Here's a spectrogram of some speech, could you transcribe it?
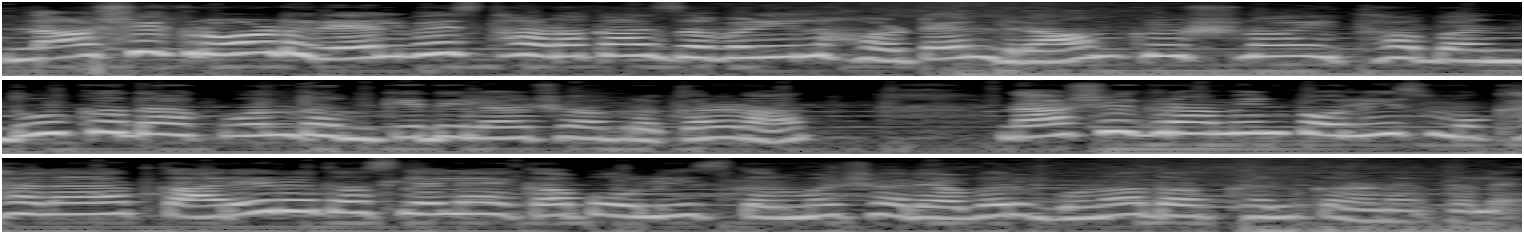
नाशिक रोड रेल्वे स्थानकाजवळील हॉटेल रामकृष्ण इथं बंदूक दाखवून धमकी दिल्याच्या प्रकरणात नाशिक ग्रामीण पोलीस मुख्यालयात कार्यरत असलेल्या एका पोलीस कर्मचाऱ्यावर गुन्हा दाखल करण्यात आलाय.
